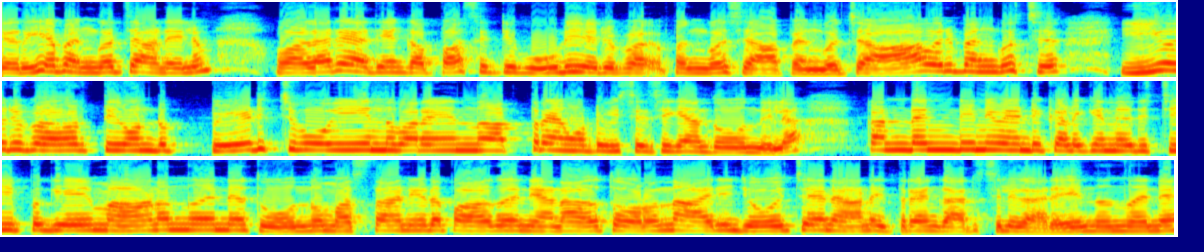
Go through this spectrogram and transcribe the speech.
ചെറിയ പെങ്കൊച്ചാണേലും വളരെയധികം കപ്പാസിറ്റി കൂടിയ ഒരു പെങ്കൊച്ച്. ആ പെങ്കൊച്ച് ആ ഒരു പെങ്കൊച്ച് ഈ ഒരു പ്രവൃത്തി കൊണ്ട് പേടിച്ചു പോയി എന്ന് പറയുന്ന അത്ര അങ്ങോട്ട് വിശ്വസിക്കാൻ തോന്നുന്നില്ല. കണ്ടന്റിന് വേണ്ടി കളിക്കുന്ന ഒരു ചീപ്പ് ഗെയിം ആണെന്ന് തന്നെ. തോന്നുന്നു മസ്താനിയുടെ പാത തന്നെയാണ്. അത് തുറന്ന് ആരും ചോദിച്ചതിനാണ് ഇത്രയും കരച്ചിൽ കരയുന്നതെന്ന് തന്നെ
